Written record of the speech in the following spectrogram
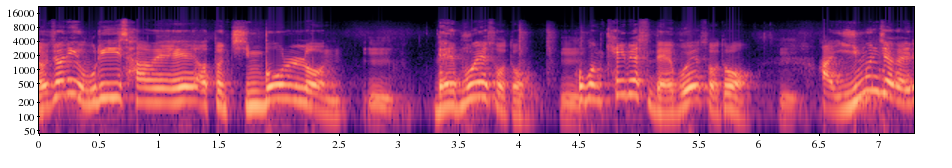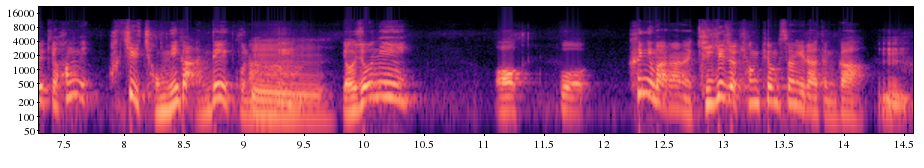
여전히 우리 사회의 어떤 진보 언론 음. 내부에서도 혹은 KBS 내부에서도 음. 아이 문제가 이렇게 확, 확실히 정리가 안 돼 있구나. 음. 여전히 어뭐 흔히 말하는 기계적 형평성이라든가 음.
